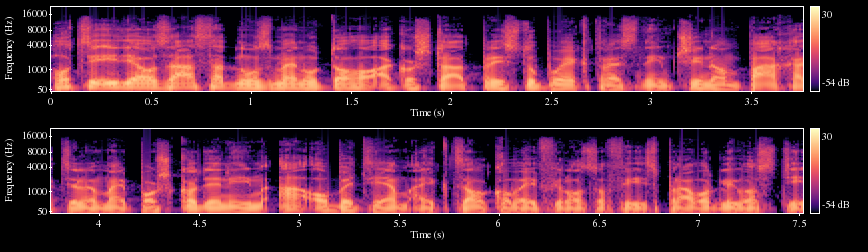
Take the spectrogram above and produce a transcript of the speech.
Hoci ide o zásadnú zmenu toho, ako štát pristupuje k trestným činom, páchateľom aj poškodeným a obetiam aj k celkovej filozofii spravodlivosti.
